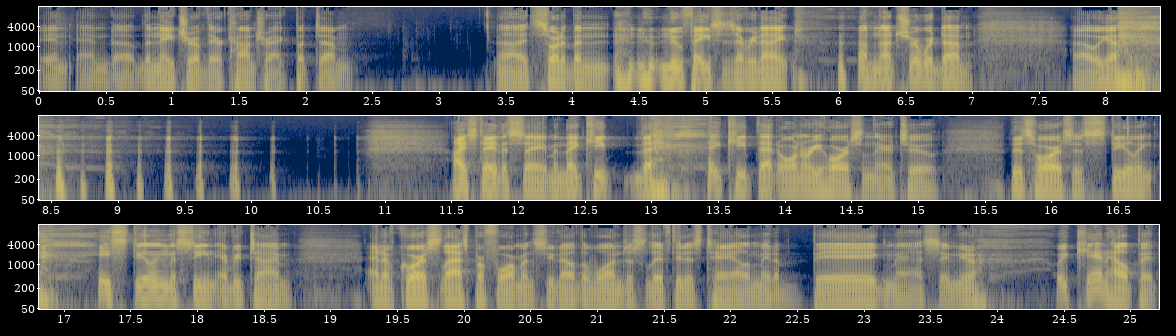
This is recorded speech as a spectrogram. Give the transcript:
and and uh, the nature of their contract. But um, uh, it's sort of been new faces every night. I'm not sure we're done. Uh, we got. I stay the same, and they keep they, they keep that ornery horse in there too. This horse is stealing. he's stealing the scene every time. And of course, last performance, you know, the one just lifted his tail and made a big mess. And you know, we can't help it.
